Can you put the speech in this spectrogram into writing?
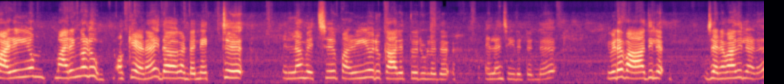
പഴയ മരങ്ങളും ഒക്കെയാണ് ഇതാ കണ്ടോ നെറ്റ് എല്ലാം വെച്ച് പഴയ ഒരു കാലത്തൊരുള്ളത് എല്ലാം ചെയ്തിട്ടുണ്ട്. ഇവിടെ വാതിൽ ജനവാതിലാണ്.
